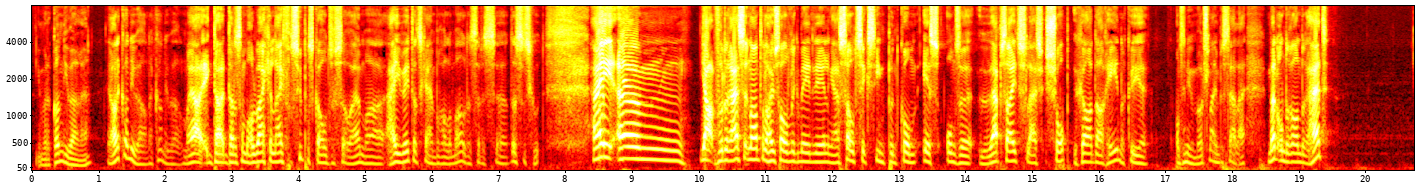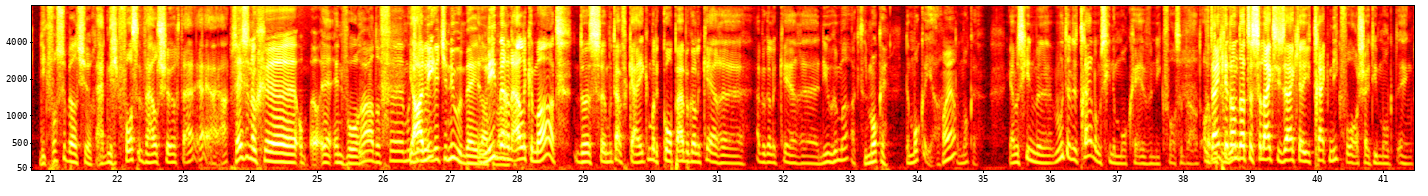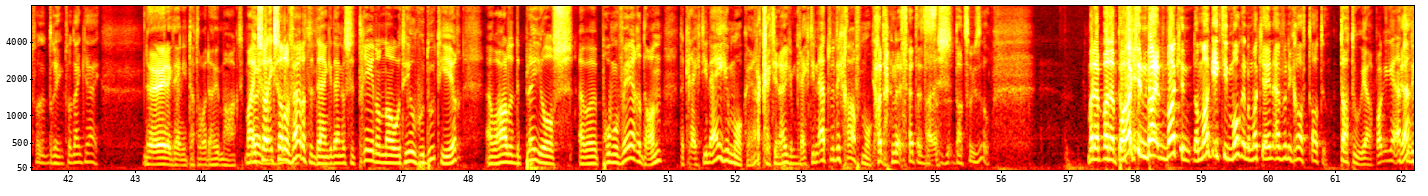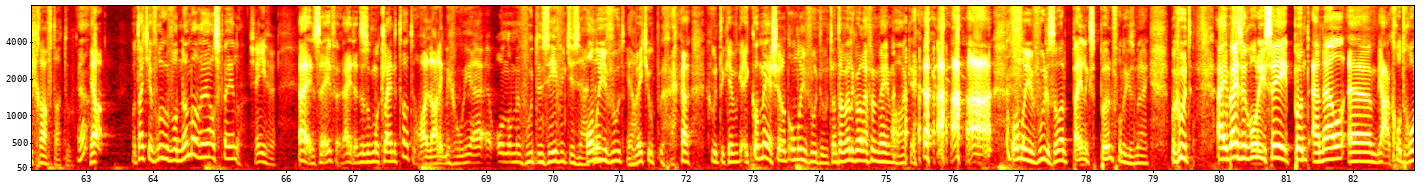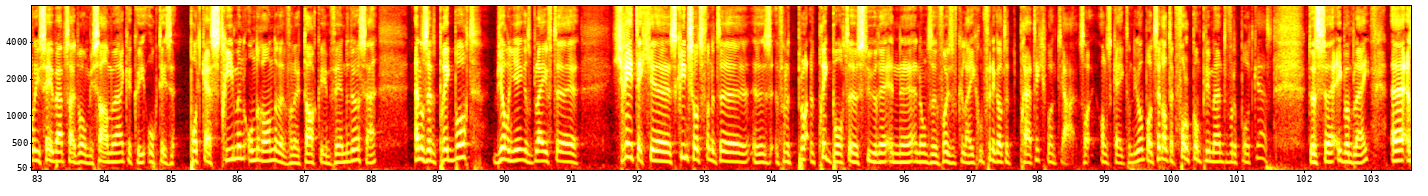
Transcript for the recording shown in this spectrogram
Ja, maar dat kan die wel, hè? Ja, dat kan hij wel, dat kan hij wel. Maar ja, ik, dat, dat is normaal weggelegd voor superscouts of zo. Hè? Maar hij weet dat schijnbaar allemaal, dus dat is, eh, dat is goed. Hey, ehm, ja, voor de rest een aantal huishoudelijke mededelingen. South16.com is onze website slash shop. Ga daarheen, dan kun je onze nieuwe merchlijn bestellen. Met onder andere het Nick Vossenbelt shirt. Het Nick Vossenveld shirt, hè? Ja, ja, ja. Zijn ze nog eh, op, eh, in voorraad of eh, moet Ja, je er niet- een beetje nieuwe bij laten Niet meer in elke maat. Dus we moeten even kijken. Maar de kop heb ik al een keer, heb ik al een keer nieuw gemaakt. Die mokken. De mokken, ja. Oh ja? De mokken. Ja, misschien, we moeten de trainer misschien een mok geven, Nick Vossenbelt. Of Dat denk je dan doen. dat de selectie zegt, ja, je trekt Nick voor als je uit die mok drinkt. Wat denk jij? Nee, ik denk niet dat er wat uitmaakt. Maar Nee. ik, zal, ik zal er verder te denken. Ik denk als de trainer nou het heel goed doet hier. En we halen de play-offs en we promoveren dan. Dan krijgt hij een eigen mok. Hè? Dan krijgt hij een eigen mok. krijgt hij een Edwin de Graaf mok. Ja, dan, dat, dat, Dat is, dat sowieso. Maar dan, maar dan Dan pak maak, je je, dan, maak je, dan maak ik die mok en dan maak jij een Evan de Graaf tattoo. tattoo. Ja, pak ik een Edwin Ja? de Graaf tattoo. Ja? ja. Wat had je vroeger voor nummer eh, als speler? Zeven. Ja, een zeven. Hey, dat is ook maar een kleine tattoo. Oh, laat ik me gewoon niet, eh, onder mijn voet een zeventje zetten. Onder je voet. Ja. Weet je hoe... Goed, ik, geef, ik kom mee als je dat onder je voet doet. Want dan wil ik wel even meemaken. onder je voet is wel het pijnlijkste punt volgens mij. Maar goed, hey, wij zijn rodec.nl. Ehm ja, een grote Rode website waar we mee samenwerken. Kun je ook deze podcast streamen onder andere. Vanuit daar kun je hem vinden dus. Hè. En er zit het prikbord. Bjorn Jegers blijft... eh, gretig screenshots van het, eh, eh, van het prikbord eh, sturen in, in onze Voice of Calais groep. Vind ik altijd prettig, want ja, anders kijk ik er niet op. Maar het zijn altijd vol complimenten voor de podcast. Dus ik ben blij. Het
